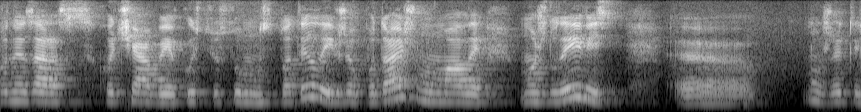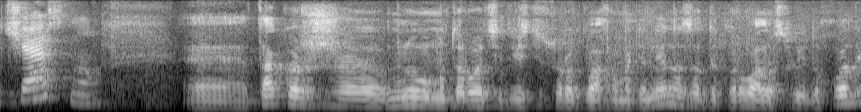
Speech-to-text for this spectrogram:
вони зараз хоча б якусь цю суму сплатили і вже в подальшому мали можливість е, ну, жити чесно. Е, Також е, в минулому році 242 громадянина задекларували свої доходи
